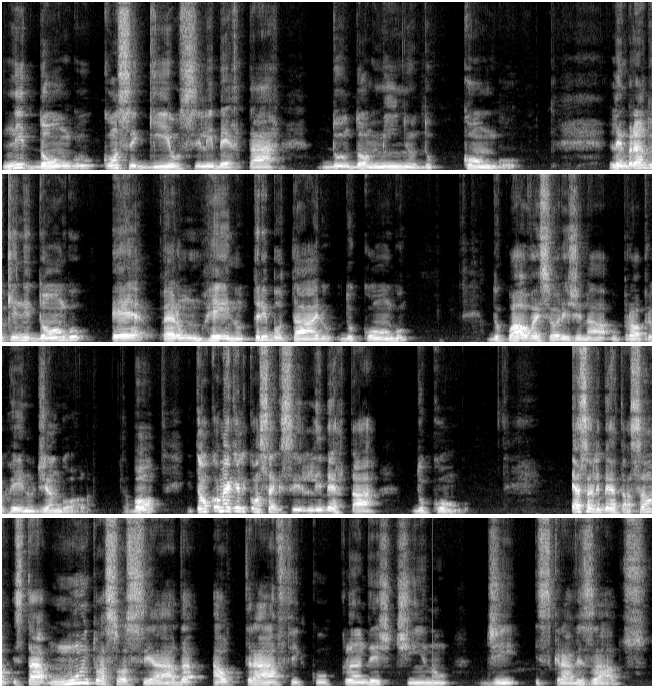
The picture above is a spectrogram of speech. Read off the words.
Nidongo conseguiu se libertar do domínio do Congo? Lembrando que Nidongo é, era um reino tributário do Congo, do qual vai se originar o próprio reino de Angola, tá bom? Então, como é que ele consegue se libertar do Congo? Essa libertação está muito associada ao tráfico clandestino de escravizados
